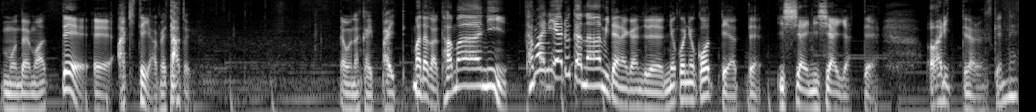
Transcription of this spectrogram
問題もあって、えー、飽きてやめたという。でお腹いっぱいって。まあだからたまに、たまにやるかなみたいな感じで、ニョコニョコってやって、1試合2試合やって、終わりってなるんですけどね。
